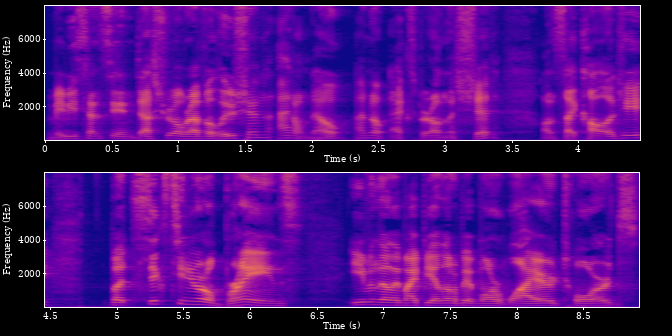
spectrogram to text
maybe since the Industrial Revolution. I don't know. I'm no expert on this shit, on psychology. But 16 year old brains, even though they might be a little bit more wired towards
